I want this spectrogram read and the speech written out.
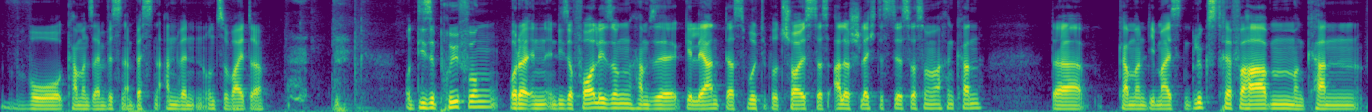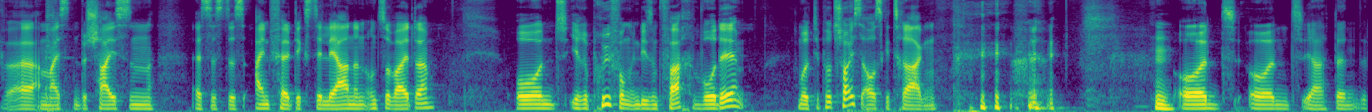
Wo kann man sein Wissen am besten anwenden und so weiter. Und diese Prüfung oder in, in dieser Vorlesung haben sie gelernt, dass Multiple Choice das Allerschlechteste ist, was man machen kann. Da kann man die meisten Glückstreffer haben, man kann äh, am meisten bescheißen, es ist das einfältigste Lernen und so weiter. Und ihre Prüfung in diesem Fach wurde Multiple Choice ausgetragen. hm. Und, und ja, dann,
